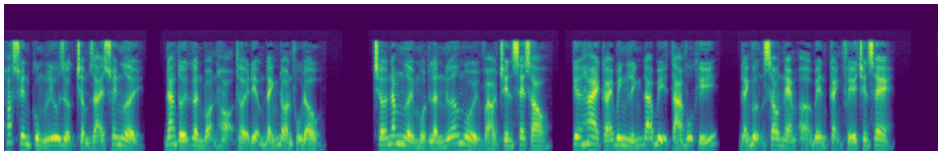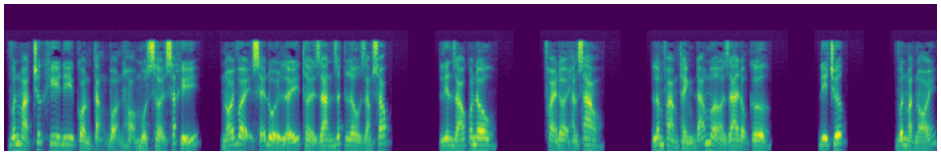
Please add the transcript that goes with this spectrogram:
Hoắc Xuyên cùng Lưu Dược chậm rãi xoay người, đang tới gần bọn họ thời điểm đánh đòn phủ đầu. Chờ năm người một lần nữa ngồi vào trên xe sau, kia hai cái binh lính đã bị tá vũ khí, đánh vượng sau ném ở bên cạnh phế trên xe. Vân Mạt trước khi đi còn tặng bọn họ một sợi sát khí, nói vậy sẽ đổi lấy thời gian rất lâu giảm sóc. Liên giáo con đâu? Phải đợi hắn sao? Lâm Phàm Thành đã mở ra động cơ. Đi trước. Vân Mạt nói.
